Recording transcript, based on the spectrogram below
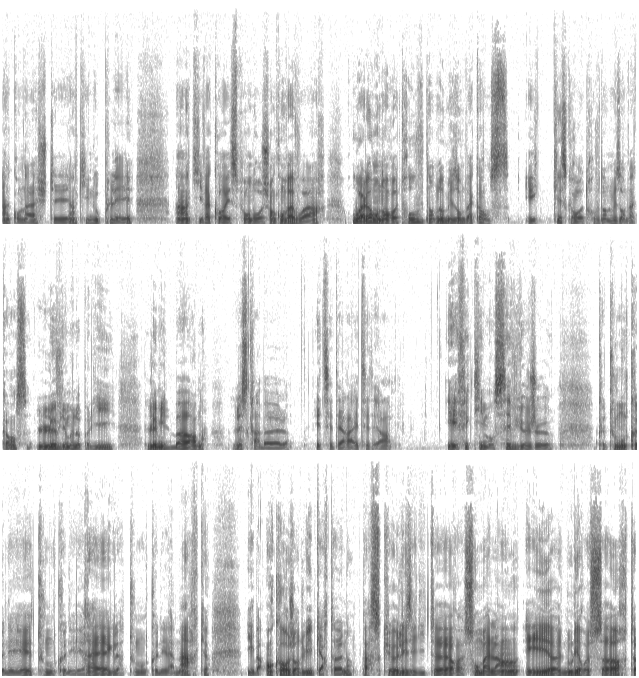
un qu'on a acheté, un qui nous plaît, un qui va correspondre aux gens qu'on va voir, ou alors on en retrouve dans nos maisons de vacances. Et qu'est-ce qu'on retrouve dans nos maisons de vacances? Le vieux Monopoly, le Midborn, le Scrabble, etc., etc. Et effectivement, ces vieux jeux que tout le monde connaît, tout le monde connaît les règles, tout le monde connaît la marque, et ben encore aujourd'hui ils cartonnent parce que les éditeurs sont malins et euh, nous les ressortent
